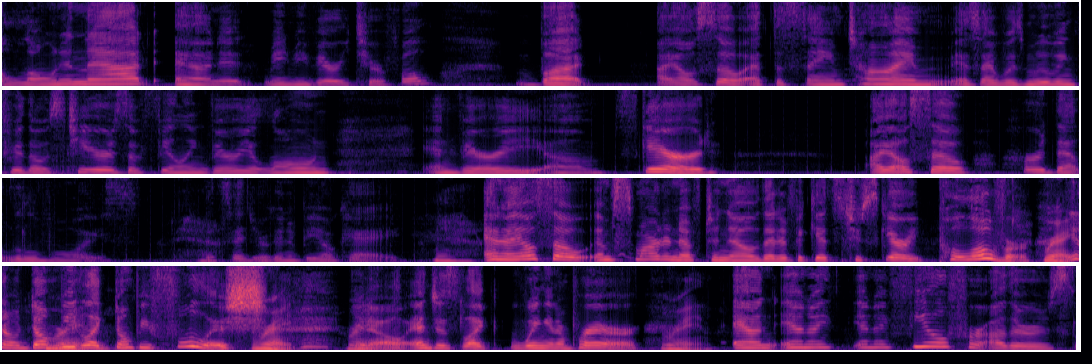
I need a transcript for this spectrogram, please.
alone in that and it made me very tearful but i also at the same time as i was moving through those tears of feeling very alone and very um, scared i also heard that little voice that said you're going to be okay Yeah. and i also am smart enough to know that if it gets too scary pull over Right, you know don't be like don't be foolish Right. Right. you know and just like winging a prayer Right. and and I and I feel for others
